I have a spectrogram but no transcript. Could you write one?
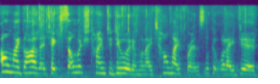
oh my God, that takes so much time to do it. And when I tell my friends, look at what I did,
